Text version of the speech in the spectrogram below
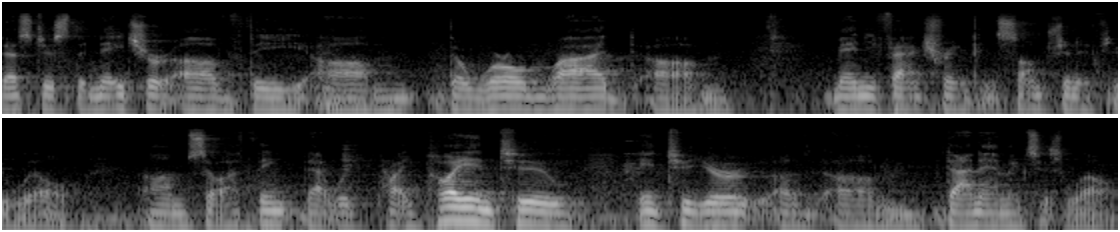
that's just the nature of the, um, the worldwide um, manufacturing consumption, if you will. Um, So I think that would probably play into, into your uh, um, dynamics as well.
